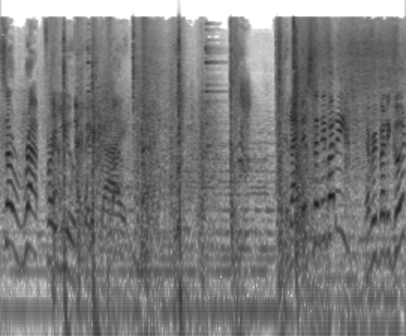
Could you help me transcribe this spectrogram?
That's a wrap for you, big guy. Did I miss anybody? Everybody good?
